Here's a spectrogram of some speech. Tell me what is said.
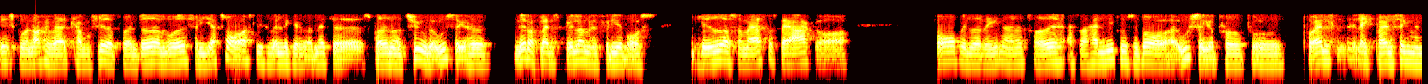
det skulle nok have været kamufleret på en bedre måde, fordi jeg tror også, lige så vel, det kan være med til at sprede noget tvivl og usikkerhed, netop blandt spillerne, fordi vores ledere, som er så stærk og forbilleder det ene og andet tredje. Altså han lige pludselig går og er usikker på, på, på alt, eller ikke på alting, men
